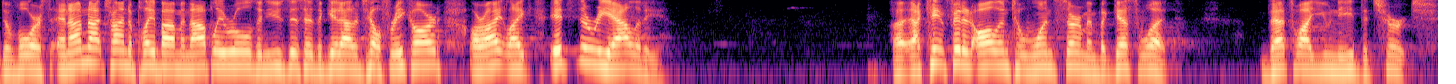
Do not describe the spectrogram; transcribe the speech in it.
divorce. And I'm not trying to play by monopoly rules and use this as a get out of jail free card. All right, like it's the reality. I can't fit it all into one sermon, but guess what? That's why you need the church.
